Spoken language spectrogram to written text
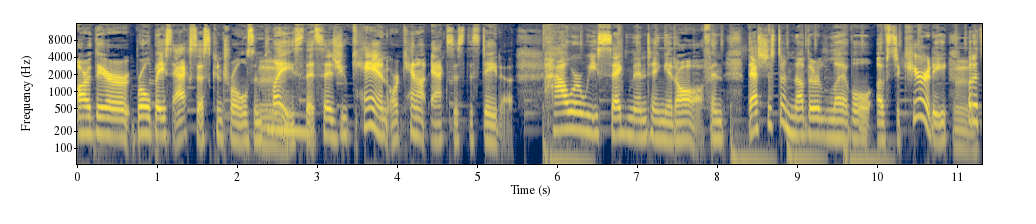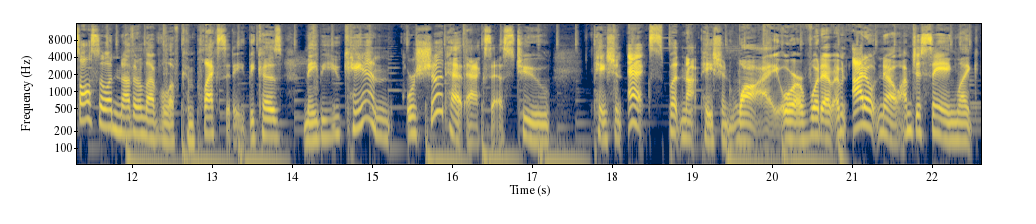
are there role based access controls in place mm. that says you can or cannot access this data? How are we segmenting it off? And that's just another level of security, mm. but it's also another level of complexity because maybe you can or should have access to patient X, but not patient Y or whatever. I mean, I don't know. I'm just saying, like,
